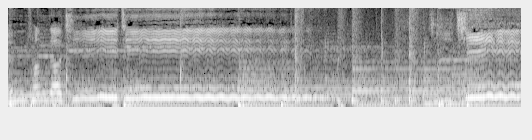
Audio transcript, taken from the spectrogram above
能创造奇迹。激情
